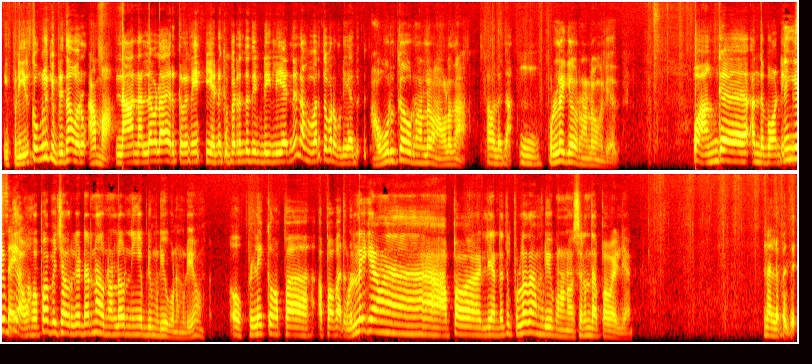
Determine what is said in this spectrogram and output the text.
இப்படி இருக்கவங்களுக்கு இப்படிதான் வரும். ஆமா. நான் நல்லவளா இருக்கிறேனே எனக்கு பிறந்தது இப்படி இல்லையேன்னு நம்ம வருத்தப்பட முடியாது. அவருக்கு அவர் நல்லவன் அவ்வளவுதான். அவ்வளவுதான். ம். பிள்ளைக்கு அவர் நல்லவன் கிடையாது. ஓ அங்க அந்த பாண்டிங் நீங்க எப்படி அவங்க அப்பா பேச்சு அவர் கேட்டாருன்னா அவர் நல்லவர் நீங்க எப்படி முடிவு பண்ண முடியும்? ஓ பிள்ளைக்கும் அப்பா அப்பாவா பிள்ளைக்கு அவன் அப்பாவா இல்லையான்றது புள்ள தான் முடிவு பண்ணணும் சிறந்த அப்பாவா இல்லையான்னு. நல்ல பதில்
